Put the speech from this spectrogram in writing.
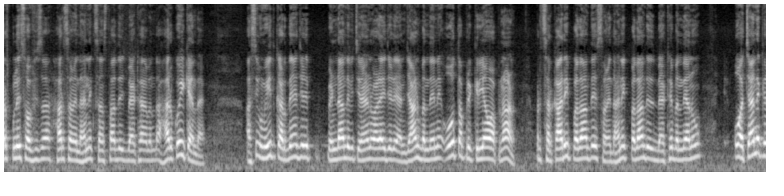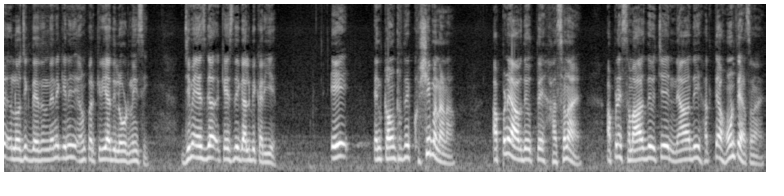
ਹਰ ਪੁਲਿਸ ਆਫੀਸਰ ਹਰ ਸੰਵਿਧਾਨਿਕ ਸੰਸਥਾ ਦੇ ਵਿੱਚ ਬੈਠਾ ਹੋਇਆ ਬੰਦਾ, ਹਰ ਕੋਈ ਕਹਿੰਦਾ ਹੈ। ਅਸੀਂ ਉਮੀਦ ਕਰਦੇ ਹਾਂ ਜਿਹੜੇ ਪਿੰਡਾਂ ਦੇ ਵਿੱਚ ਰਹਿਣ ਵਾਲੇ ਜਿਹੜੇ ਅਣਜਾਣ ਬੰਦੇ ਨੇ, ਉਹ ਤਾਂ ਪ੍ਰਕਿਰਿਆਵਾਂ ਅਪਣਾਉਣ, ਪਰ ਸਰਕਾਰੀ ਪਦਾਂ ਤੇ ਸੰਵਿਧਾਨਿਕ ਪਦਾਂ ਤੇ ਬੈਠੇ ਬੰਦਿਆਂ ਨੂੰ ਉਹ ਅਚਾਨਕ ਲੌਜੀਕ ਦੇ ਦਿੰਦੇ ਨੇ ਕਿ ਨਹੀਂ, ਹੁਣ ਪ੍ਰਕਿਰਿਆ ਦੀ ਲੋੜ ਨਹੀਂ ਸੀ। ਜਿਵੇਂ ਇਸ ਗ- ਕੇਸ ਦੀ ਗੱਲ ਵੀ ਕਰੀਏ, ਇਹ ਇਨਕਾਊਂਟਰ ਤੇ ਖੁਸ਼ੀ ਮਨਾਣਾ ਆਪਣੇ ਆਪ ਦੇ ਉੱਤੇ ਹੱਸਣਾ ਹੈ। ਆਪਣੇ ਸਮਾਜ ਦੇ ਵਿੱਚ ਨਿਆਂ ਦੀ ਹੱਤਿਆ ਹੋਣ ਤੇ ਹੱਸਣਾ ਹੈ।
